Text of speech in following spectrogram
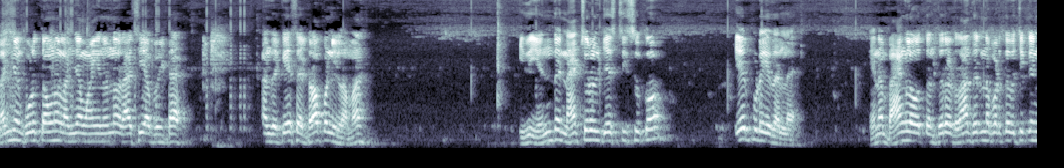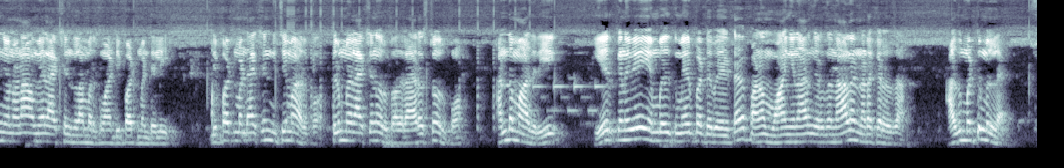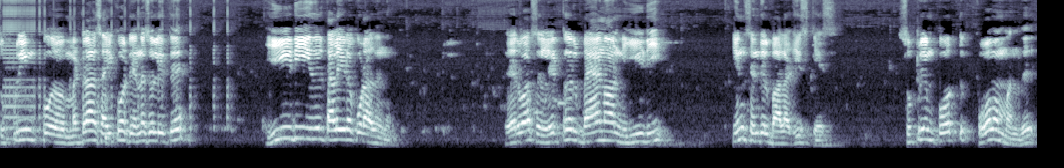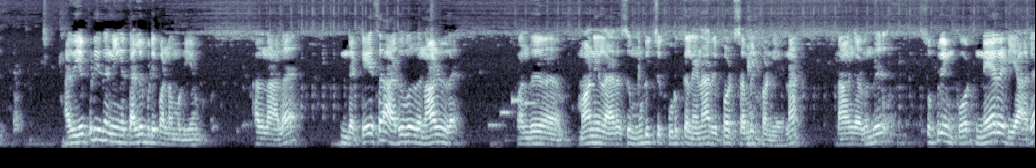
லஞ்சம் கொடுத்தவனும் லஞ்சம் வாங்கினோன்னு ராசியாக போயிட்டா. அந்த கேஸை ட்ராப் பண்ணிடலாமா? இது எந்த நேச்சுரல் ஜஸ்டிஸுக்கும் ஏற்புடையதல்ல. ஏன்னா பேங்கில் ஒருத்தன் திருடுறான் திருடின படத்தை வச்சுட்டுன்னு சொன்னான்னா அவன் மேலே ஆக்ஷன் இல்லாமல் இருக்குமா டிபார்ட்மெண்டலி டிபார்ட்மெண்ட் ஆக்ஷன் நிச்சயமாக இருக்கும். கிரிமினல் ஆக்ஷனும் இருக்கும். அதில் அரெஸ்ட்டும் இருக்கும். அந்த மாதிரி ஏற்கனவே எண்பதுக்கு மேற்பட்ட பேர்கிட்ட பணம் வாங்கினாருங்கிறதுனால நடக்கிறது தான் அது மட்டும் இல்லை சுப்ரீம் கோ மெட்ராஸ் ஹைகோர்ட் என்ன சொல்லிட்டு? இடி இதில் தலையிடக்கூடாதுன்னு. There was a ban on ED in Senthil Balaji's case Supreme Court கோபம் வந்து அது எப்படி இதை நீங்கள் தள்ளுபடி பண்ண முடியும்? அதனால் இந்த கேஸை அறுபது நாளில் வந்து மாநில அரசு முடித்து கொடுக்கலைன்னா ரிப்போர்ட் சப்மிட் பண்ணலைன்னா நாங்கள் வந்து சுப்ரீம் கோர்ட் நேரடியாக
